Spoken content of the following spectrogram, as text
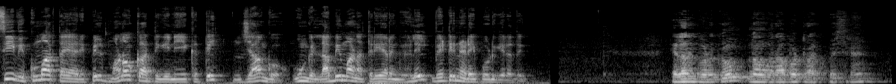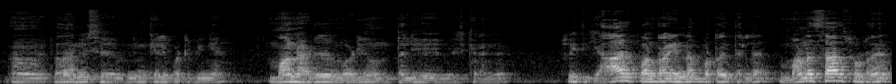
சி வி குமார் தயாரிப்பில் மனோ கார்த்திகேயன் இயக்கத்தில் ஜாங்கோ உங்கள் அபிமான திரையரங்குகளில் வெற்றி நடை போடுகிறது. எல்லாருக்கும் வணக்கம். நான் உங்கள் ராபர்ட் ராக் பேசுறேன். ஆஹ் இப்பதான் நியூஸ் நீங்க கேள்விப்பட்டிருப்பீங்க. மாநாடு மறுபடியும் தள்ளி வச்சுக்கிறாங்க. ஸோ இது யார் பண்றாங்க என்ன பண்றாங்கன்னு தெரியல. மனசார சொல்றேன்.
